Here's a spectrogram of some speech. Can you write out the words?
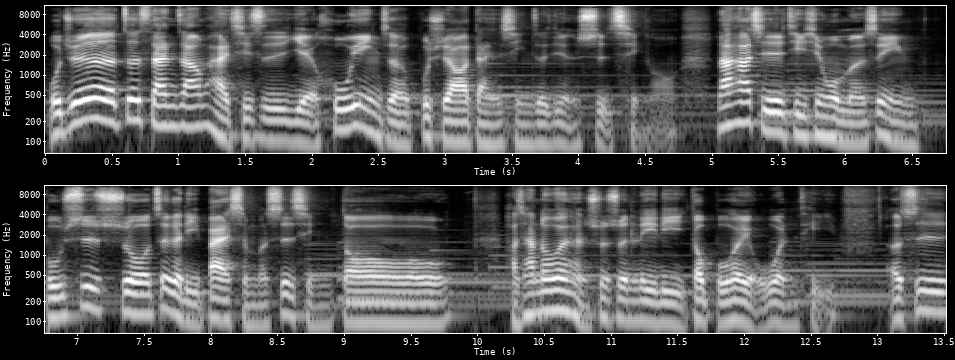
我觉得这三张牌其实也呼应着不需要担心这件事情哦。那它其实提醒我们的事情，不是说这个礼拜什么事情都好像都会很顺顺利利，都不会有问题，而是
